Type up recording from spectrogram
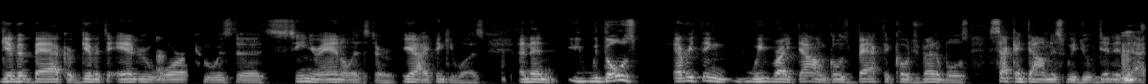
give it back or give it to Andrew Warwick, who was the senior analyst, or yeah, I think he was. And then with those, everything we write down goes back to Coach Venables. Second down, this we do, did it that.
